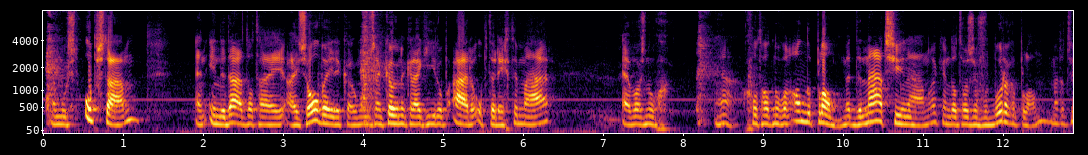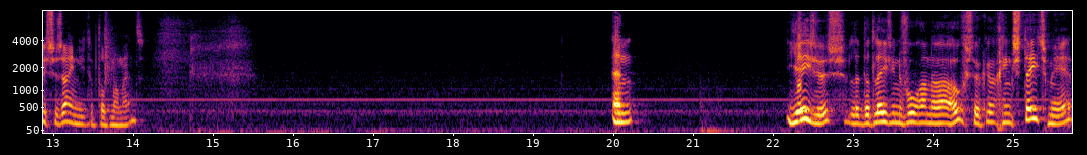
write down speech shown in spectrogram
en moest opstaan. En inderdaad, dat hij, hij zal wederkomen om zijn koninkrijk hier op aarde op te richten. Maar er was nog, ja, God had nog een ander plan. Met de natie namelijk. En dat was een verborgen plan. Maar dat wisten zij niet op dat moment. En Jezus, dat lees je in de voorgaande hoofdstukken, ging steeds meer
